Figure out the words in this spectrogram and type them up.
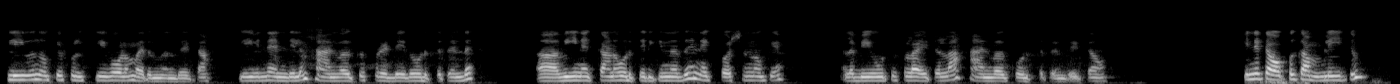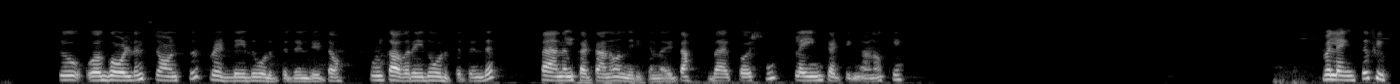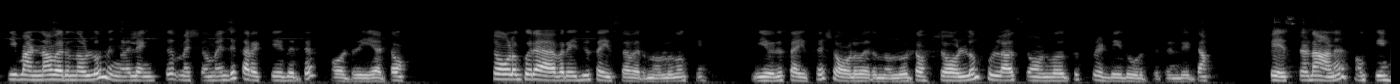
സ്ലീവ് നോക്കി ഫുൾ സ്ലീവോളം വരുന്നുണ്ട് കേട്ടോ സ്ലീവിന്റെ എൻഡിലും ഹാൻഡ് വർക്ക് സ്പ്രെഡ് ചെയ്ത് കൊടുത്തിട്ടുണ്ട്. വി ആണ് കൊടുത്തിരിക്കുന്നത്. നെക്ക് പോർഷൻ നോക്കി നല്ല ബ്യൂട്ടിഫുൾ ആയിട്ടുള്ള ഹാൻഡ് വർക്ക് കൊടുത്തിട്ടുണ്ട് കേട്ടോ പിന്നെ ടോപ്പ് കംപ്ലീറ്റും ഒരു ഗോൾഡൻ സ്റ്റോൺസ് സ്പ്രെഡ് ചെയ്ത് കൊടുത്തിട്ടുണ്ട് കേട്ടോ ഫുൾ കവർ ചെയ്ത് കൊടുത്തിട്ടുണ്ട്. പാനൽ കട്ടാണ് വന്നിരിക്കുന്നത് കേട്ടോ ബാക്ക് പോർഷൻ പ്ലെയിൻ കട്ടിംഗ് ആണ് ഓക്കെ ഇപ്പൊ ലെങ്ത് ഫിഫ്റ്റി വണ്ണാ വരുന്നുള്ളൂ. നിങ്ങൾ ലെങ്ത് മെഷർമെന്റ് കറക്റ്റ് ചെയ്തിട്ട് ഓർഡർ ചെയ്യാം കേട്ടോ ഷോളൊക്കെ ഒരു ആവറേജ് സൈസാ വരുന്നുള്ളൂ. നോക്കി ഈ ഒരു സൈസ് ഷോൾ വരുന്നുള്ളൂ കേട്ടോ. ഷോളിലും ഫുൾ ആ സ്റ്റോൺ വർക്ക് സ്പ്രെഡ് ചെയ്ത് കൊടുത്തിട്ടുണ്ട് കേട്ടോ. പേസ്റ്റഡ് ആണ്. ഓക്കെ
